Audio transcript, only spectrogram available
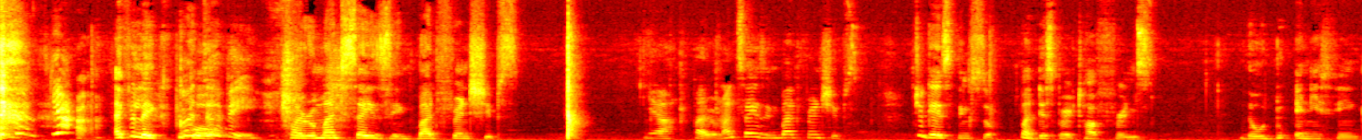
Yeah. I feel like people are romanticizing bad friendships. Yeah, by romanticizing bad friendships. Do you guys think so? People are desperate to have friends. They will do anything.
